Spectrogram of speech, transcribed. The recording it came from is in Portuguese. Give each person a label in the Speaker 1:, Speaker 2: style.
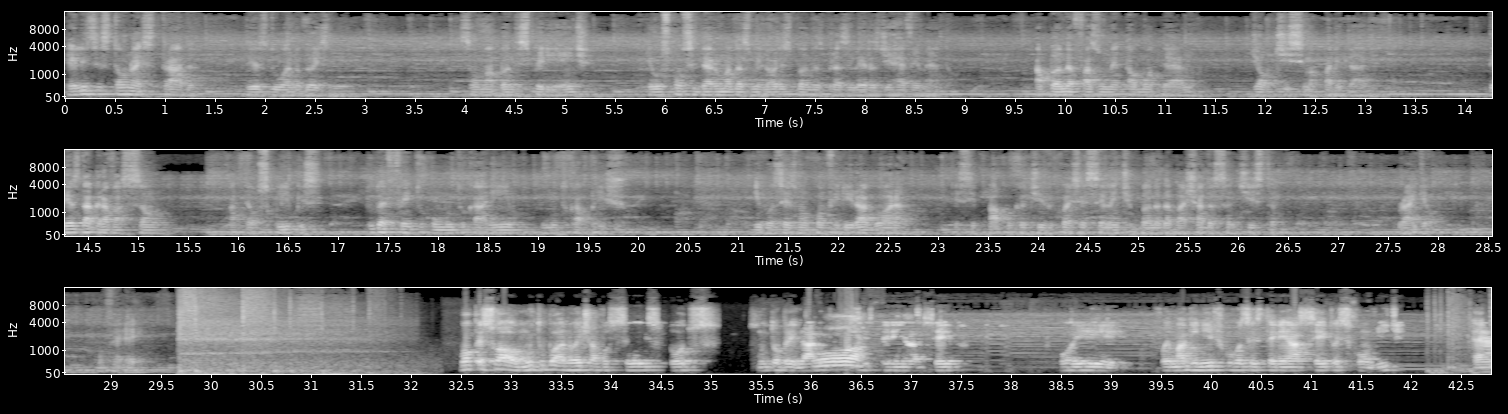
Speaker 1: Eles estão na estrada desde o ano 2000. São uma banda experiente. Eu os considero uma das melhores bandas brasileiras de heavy metal. A banda faz um metal moderno, de altíssima qualidade. Desde a gravação até os clipes, tudo é feito com muito carinho e muito capricho. E vocês vão conferir agora esse papo que eu tive com essa excelente banda da Baixada Santista, Rigel. Confere aí. Bom, pessoal, muito boa noite a vocês todos. Muito obrigado boa. por vocês terem aceito. Foi, foi magnífico vocês terem aceito esse convite. É,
